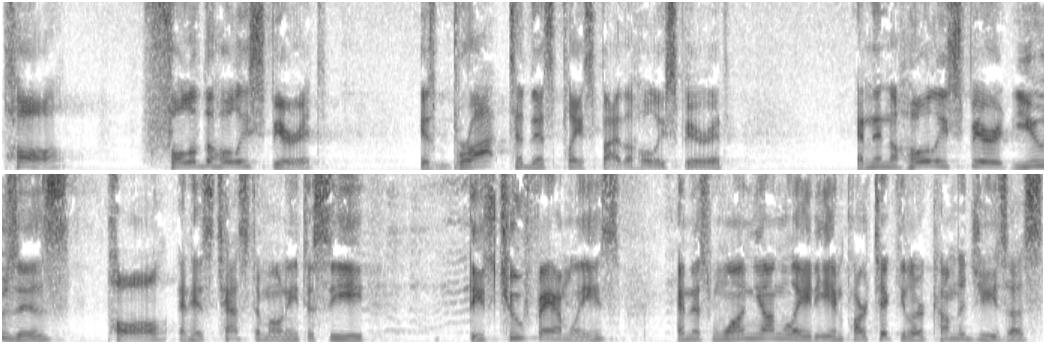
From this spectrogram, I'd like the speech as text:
Paul, full of the Holy Spirit, is brought to this place by the Holy Spirit. And then the Holy Spirit uses Paul and his testimony to see these two families and this one young lady in particular come to Jesus.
